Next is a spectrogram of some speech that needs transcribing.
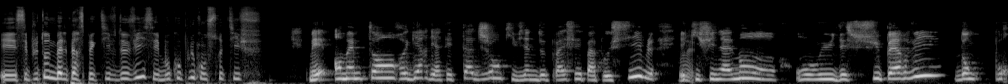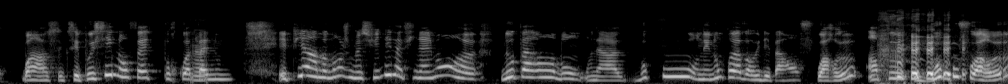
Et c'est plutôt une belle perspective de vie, c'est beaucoup plus constructif. Mais en même temps, regarde, il y a des tas de gens qui viennent de passer pas possible et qui finalement ont, eu des super vies. Donc, pour, ben, c'est que c'est possible en fait. Pourquoi pas nous? Et puis à un moment, je me suis dit, bah, finalement, euh, nos parents, bon, on a beaucoup, on est nombreux à avoir eu des parents foireux, un peu beaucoup foireux.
